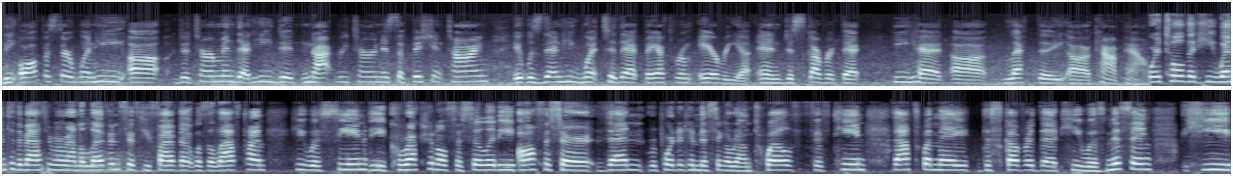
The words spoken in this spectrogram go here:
The officer, when he uh, determined that he did not return in sufficient time, it was then he went to that bathroom area and discovered that he had uh, left the uh, compound. We're told that he went to the bathroom around 11:55. That was the last time he was seen. The correctional facility officer then reported him missing around 12:15. That's when they discovered that he was missing. He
